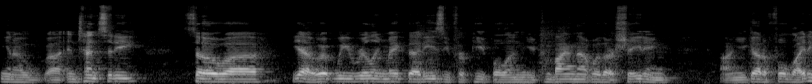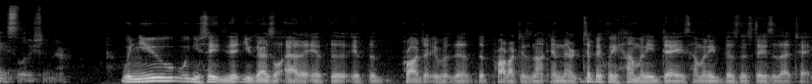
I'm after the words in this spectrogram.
you know uh, intensity. So uh, yeah, we really make that easy for people, and you combine that with our shading, uh, you got a full lighting solution there. When you when you say that you guys will add it if the if the project if the, the product is not in there, typically how many days, how many business days does that take?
